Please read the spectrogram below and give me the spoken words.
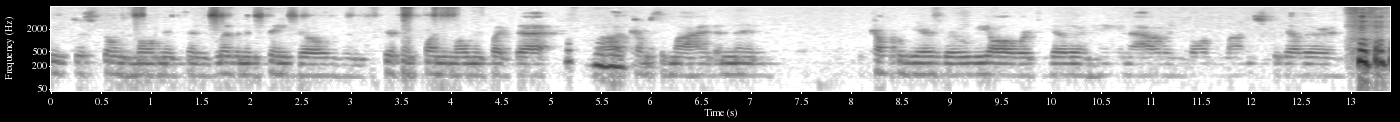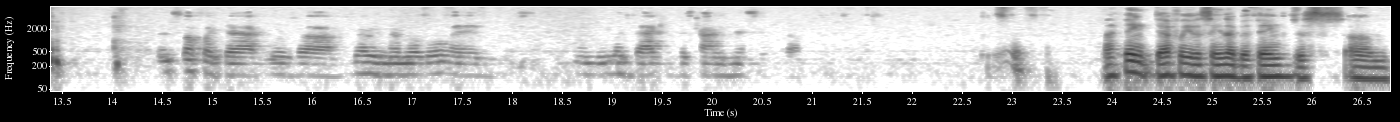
think just those moments and living in St. Joe's and different funny moments like that mm-hmm. uh, comes to mind. And then a couple years where we all were together and hanging out and going to lunch together and, and stuff like that was uh, very memorable. And when you look back, you just kind of miss it. So. I think definitely the same type of thing. Just um,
